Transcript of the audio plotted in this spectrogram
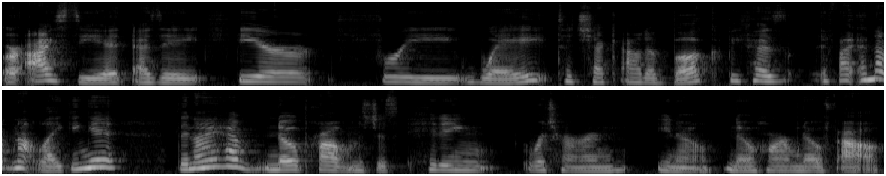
or I see it as a fear free way to check out a book because if I end up not liking it, then I have no problems just hitting return, you know, no harm, no foul.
